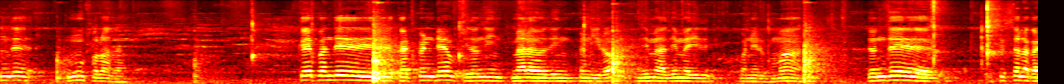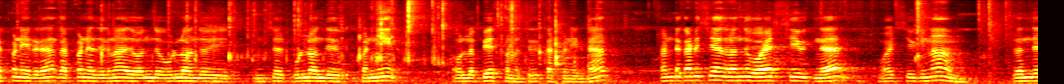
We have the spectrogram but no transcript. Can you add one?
வந்து இன்னும் சொல்லாத. கேப் வந்து கட் பண்ணிட்டு இது வந்து இன் மேலே வந்து இன்க் பண்ணிக்கிறோம். இதுமாதிரி அதேமாதிரி இது பண்ணியிருக்குமா இது வந்து சிஸ்டரில் கட் பண்ணியிருக்கேன் கட் பண்ணதுக்குன்னா இது வந்து உள்ளே வந்து இன்சர்ட் உள்ளே வந்து பண்ணி உள்ளே பேஸ்ட் பண்ணுறதுக்கு கட் பண்ணியிருக்கேன். ரெண்டு கடைசி அதில் வந்து ஒயர் சீவிக்குங்க. ஒயர் சீவிக்குன்னா இதில் வந்து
